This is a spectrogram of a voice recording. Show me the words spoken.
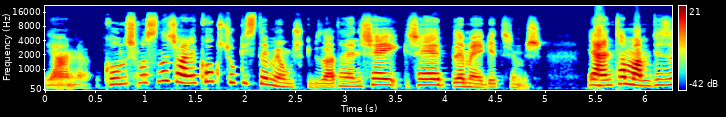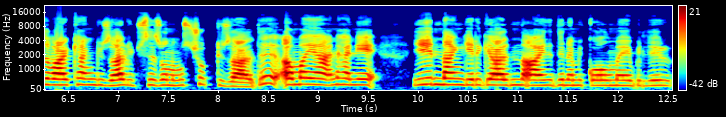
Yani konuşmasında Charlie Cox çok istemiyormuş gibi zaten. Hani şey şeye demeye getirmiş. Yani tamam dizi varken güzel. 3 sezonumuz çok güzeldi. Ama yani hani yeniden geri geldiğinde aynı dinamik olmayabilir.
